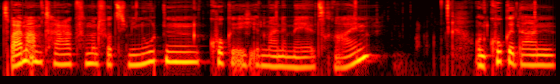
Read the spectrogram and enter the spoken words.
zweimal am Tag, 45 Minuten, gucke ich in meine Mails rein und gucke dann,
